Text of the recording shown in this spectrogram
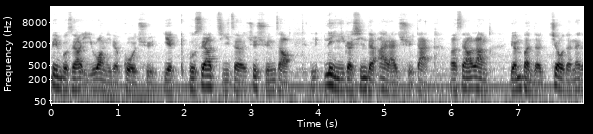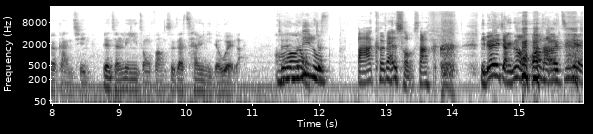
并不是要遗忘你的过去，也不是要急着去寻找另一个新的爱来取代，而是要让原本的旧的那个感情变成另一种方式，在参与你的未来。哦，例如。把它刻在手上，你不要去讲那种荒唐的经验，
